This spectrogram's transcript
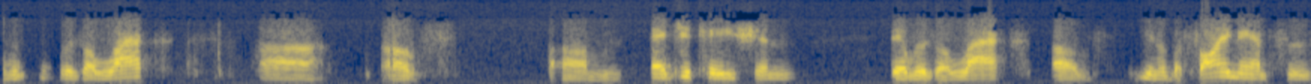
was a lack uh, of um, education. There was a lack of, you know, the finances,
